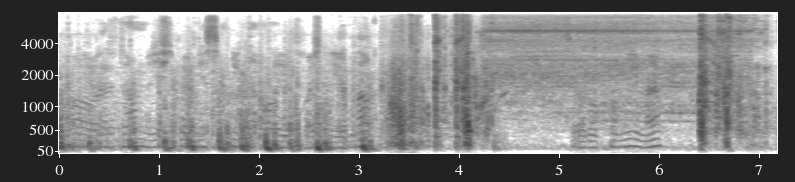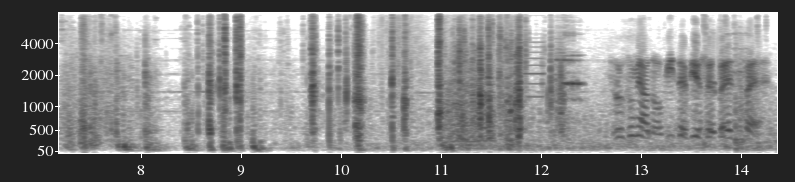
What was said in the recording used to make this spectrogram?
o, tam gdzieś pewnie są liny. O, jest właśnie jedna. Co uruchomimy? Zrozumiano, widzę wieżę BSP.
